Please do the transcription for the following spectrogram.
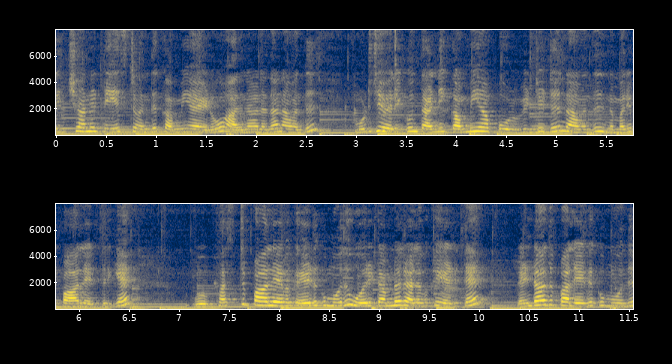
ரிச்சான டேஸ்ட் வந்து கம்மியாயிடும். அதனால தான் நான் வந்து முடிஞ்ச வரைக்கும் தண்ணி கம்மியாக போ விட்டுட்டு நான் வந்து இந்த மாதிரி பால் எடுத்திருக்கேன். ஃபஸ்ட்டு பால் எடுக்கும் போது ஒரு டம்ளர் அளவுக்கு எடுத்தேன். ரெண்டாவது பால் எடுக்கும் போது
